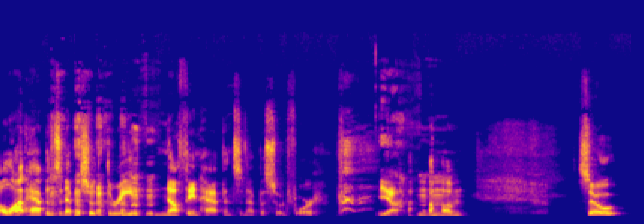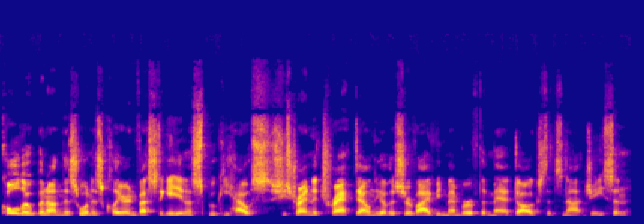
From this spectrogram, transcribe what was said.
a lot happens in episode three. nothing happens in episode four. Yeah. Mhm. Um, so cold open on this one is Claire investigating a spooky house. She's trying to track down the other surviving member of the Mad Dogs that's not Jason,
